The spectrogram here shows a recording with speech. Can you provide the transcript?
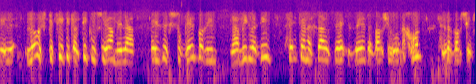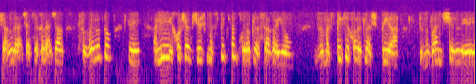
אה, לא ספציפית על תיק מסוים, אלא איזה סוגי דברים להעמיד לדין, ייתן השר, זה, זה דבר שהוא נכון, זה דבר שאפשר, שהשכל הישר סובל אותו. אה, אני חושב שיש מספיק סמכויות לשר היום, ומספיק יכולת להשפיע במובן של אה,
